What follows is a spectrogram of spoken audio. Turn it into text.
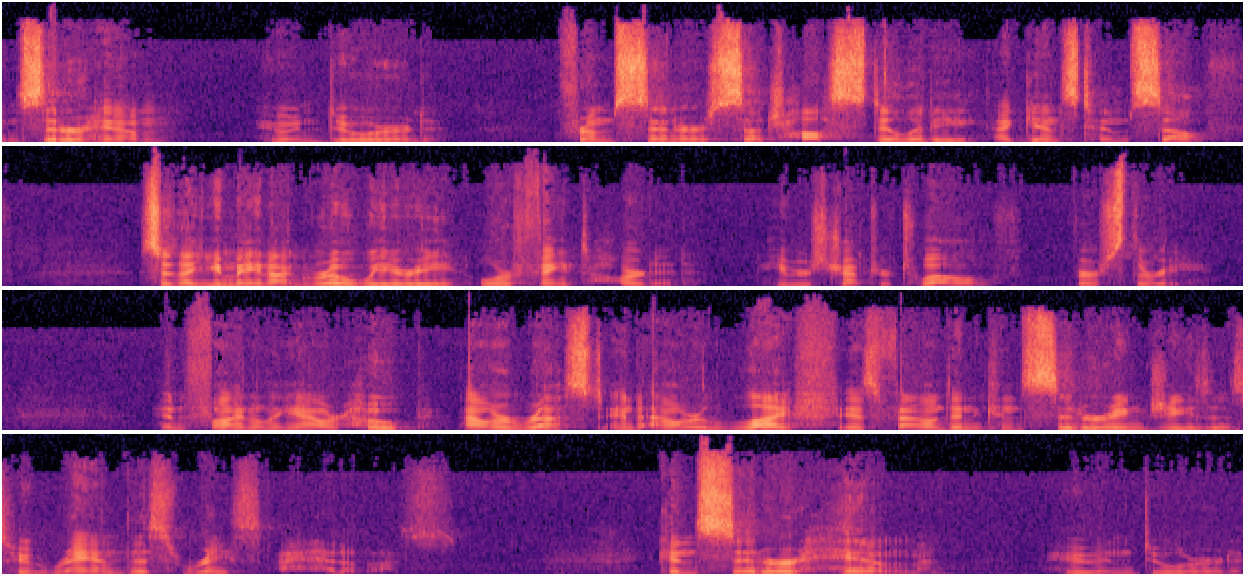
Consider him who endured from sinners such hostility against himself, so that you may not grow weary or faint hearted. Hebrews chapter 12, verse 3. And finally, our hope our rest and our life is found in considering Jesus who ran this race ahead of us. Consider him who endured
